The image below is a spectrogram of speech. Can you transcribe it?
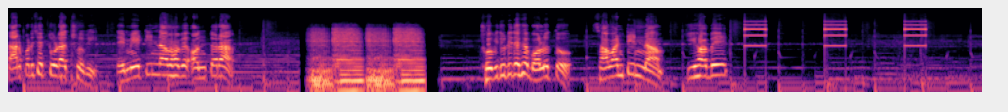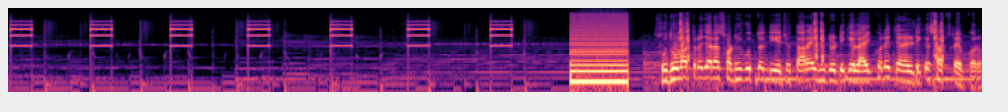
তারপরে সে তোড়ার ছবি। তাই মেয়েটির নাম হবে অন্তরা। ছবি দুটি দেখে বলো তো, সাবানটির নাম কি হবে? শুধুমাত্র যারা সঠিক উত্তর দিয়েছ, তারাই ভিডিওটিকে লাইক করে চ্যানেলটিকে সাবস্ক্রাইব করো।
